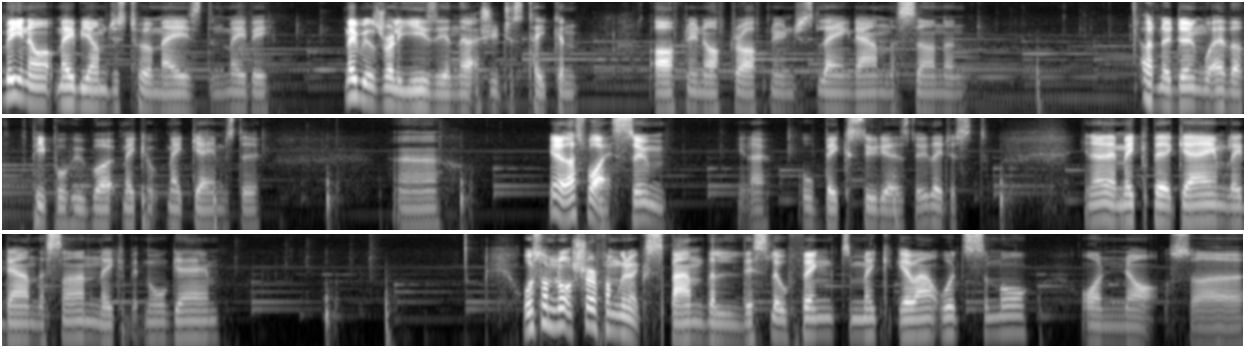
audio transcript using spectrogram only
But you know what, maybe I'm just too amazed, and maybe... Maybe it was really easy and they're actually just taken afternoon after afternoon just laying down the sun and I don't know, doing whatever people who work make make games do. Uh, you know, that's what I assume. You know, all big studios do. They just, you know, they make a bit of game, lay down the sun, make a bit more game. Also, I'm not sure if I'm going to expand the this little thing to make it go outwards some more or not. So,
